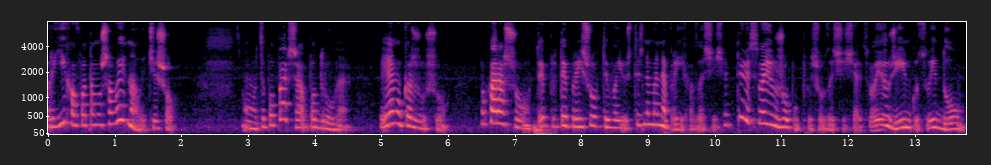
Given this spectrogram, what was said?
Приїхав, тому що вигнали, чи що? О, це по-перше, а по-друге, я йому кажу, що ну хорошо, ти, ти прийшов, ти воюєш. Ти ж не мене приїхав захищати. Ти свою жопу прийшов захищати, свою жінку, свій дом,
